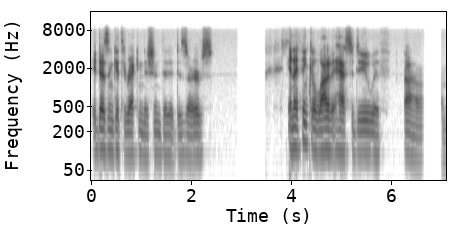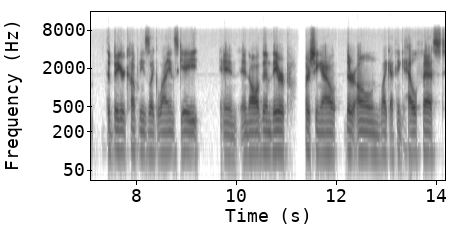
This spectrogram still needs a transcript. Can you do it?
it doesn't get the recognition that it deserves. And I think a lot of it has to do with um, the bigger companies like Lionsgate and and all of them. They were pushing out their own, like I think Hellfest.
